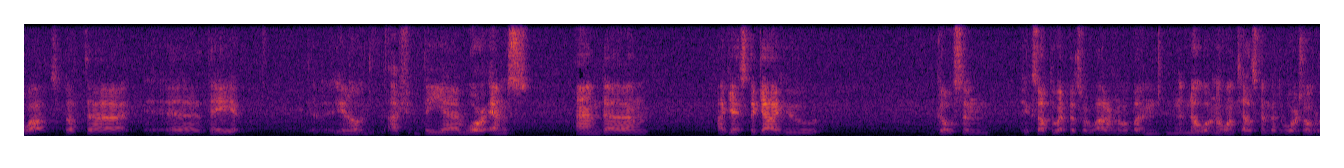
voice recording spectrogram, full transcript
what, but uh, uh, they, you know, the uh, war ends, and um, I guess the guy who goes and picks up the weapons, or I don't know, but no one, no one tells them that the war is over,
